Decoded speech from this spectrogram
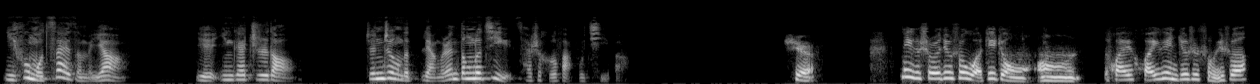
你父母再怎么样，也应该知道。真正的两个人登了记才是合法夫妻吧？是，那个时候就说我这种嗯怀怀孕就是属于说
